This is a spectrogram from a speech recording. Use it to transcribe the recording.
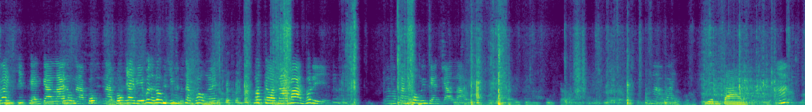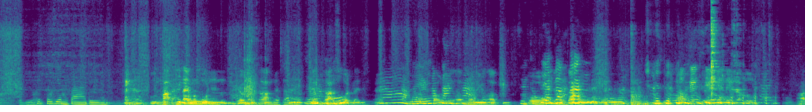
ำลังคิดแผนการร้ายลงนาปกนาปกอย่างดีว่าจะลงคิดมาทางพงเลยรถจอดหน้าบ้านพอดีแล้วมาทางพงมีแผนการร้ายหน้าไว้เย็นตาเลยฮะ เป็นตัวเย็นตาดีพระที่ไหนมาบุญแถวนี้พระกระสายพระสวดเลยกับตันค่ะครับเสียงกับตันเอาแค่เสียงนิดนึงครับผมพระ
